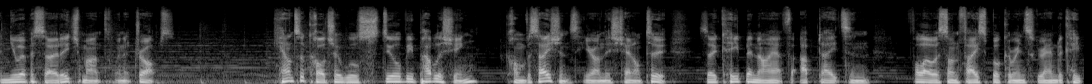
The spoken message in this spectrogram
a new episode each month when it drops. Council Culture will still be publishing conversations here on this channel too. So keep an eye out for updates and follow us on Facebook or Instagram to keep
